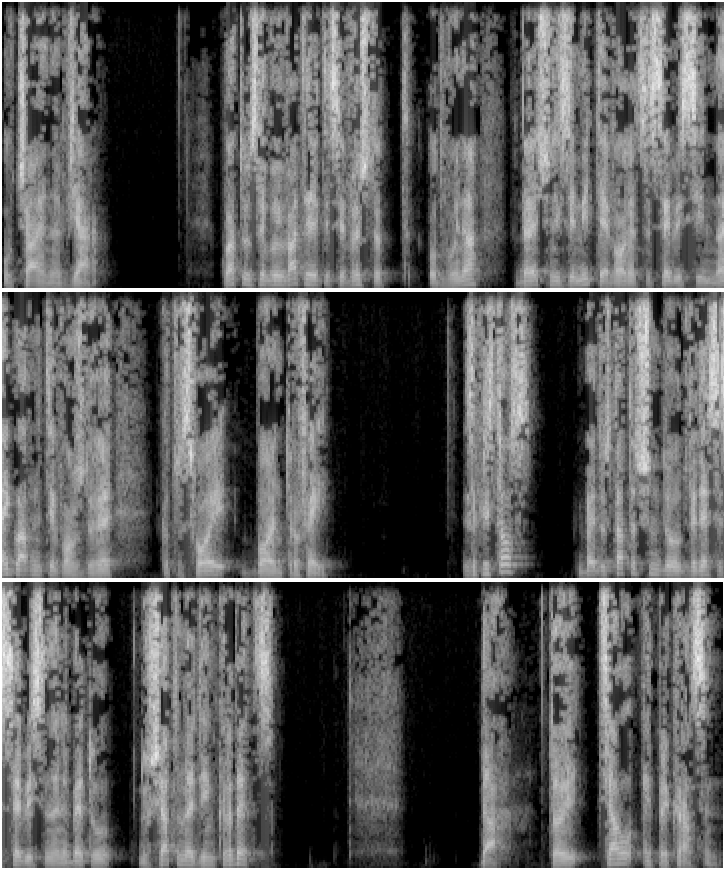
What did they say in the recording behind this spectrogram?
отчаяна вяра. Когато завоевателите се връщат от война в далечни земи, те водят със себе си най-главните вождове като свой боен трофей. За Христос бе достатъчно да отведе със себе си на небето душата на един крадец. Да, той цял е прекрасен.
